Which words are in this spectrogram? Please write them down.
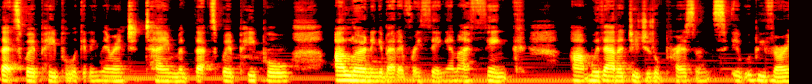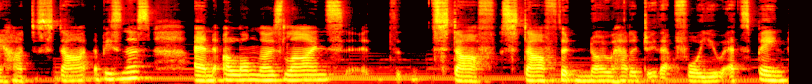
That's where people are getting their entertainment. That's where people are learning about everything. And I think um, without a digital presence, it would be very hard to start a business. And along those lines, staff, staff that know how to do that for you. It's been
